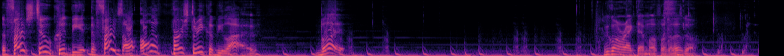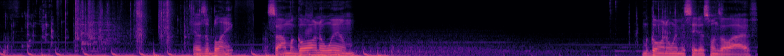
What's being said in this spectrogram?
the first two could be, the first, all, all the first three could be live. But We're gonna rack that motherfucker. Let's go. It was a blank. So I'm gonna go on a whim. I'm gonna go on a whim and say this one's alive.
